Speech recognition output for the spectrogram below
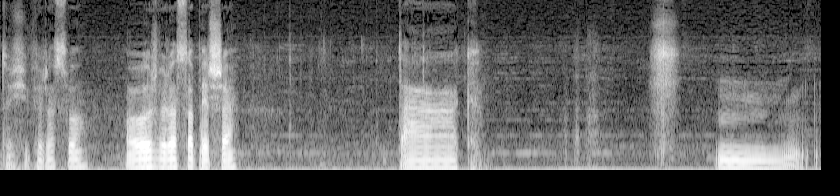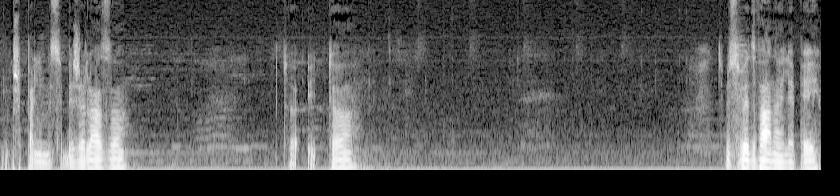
Coś wyrosło. O, już wyrosło pierwsze. Tak. Mm, przepalimy sobie żelazo. To i to. Zróbmy sobie dwa najlepiej.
